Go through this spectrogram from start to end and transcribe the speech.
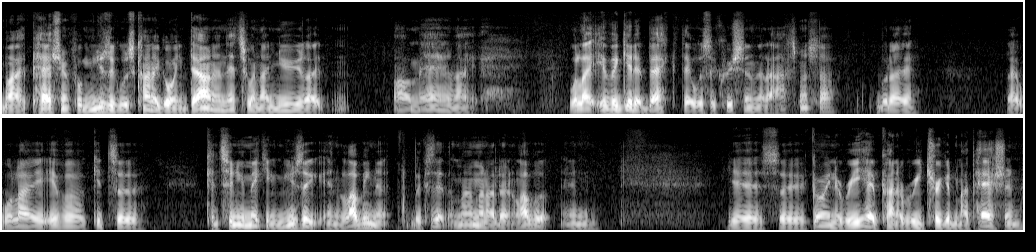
my passion for music was kind of going down and that's when I knew like, oh man, like, will I ever get it back? That was a question that I asked myself. Would I, like, will I ever get to continue making music and loving it? Because at the moment I don't love it. And yeah, so going to rehab kind of re-triggered my passion.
